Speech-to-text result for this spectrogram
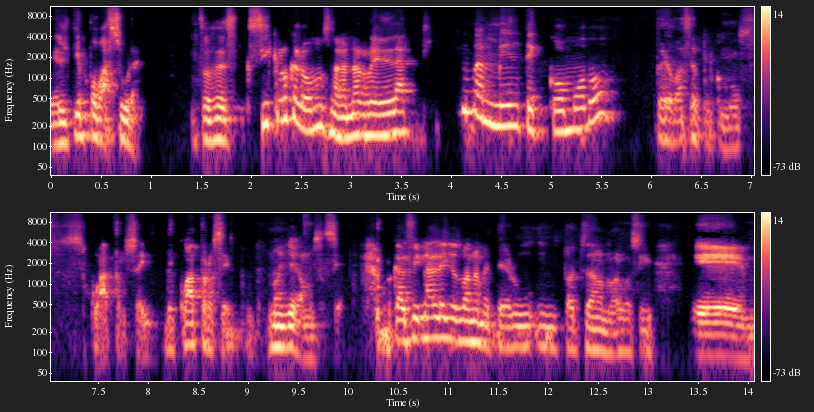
el tiempo basura. Entonces, sí creo que lo vamos a ganar relativamente cómodo, pero va a ser por como 4 o 6, de 4 a 6 puntos. No llegamos a 7. Porque al final ellos van a meter un, un touchdown o algo así. Eh,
